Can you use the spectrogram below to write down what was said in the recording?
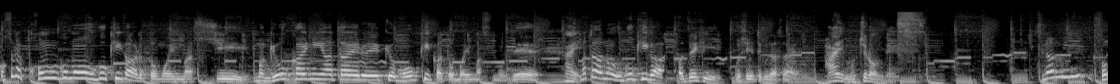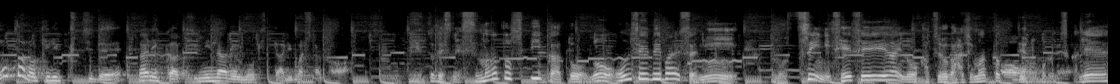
おそらく今後も動きがあると思いますし、まあ、業界に与える影響も大きいかと思いますので、はい、またあの動きがぜひ教えてください。はいもちろんですちなみにその他の切り口で何か気になる動きってありましたか？えっとですね、スマートスピーカー等の音声デバイスについに生成 AI の活用が始まったっていうところですかね。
